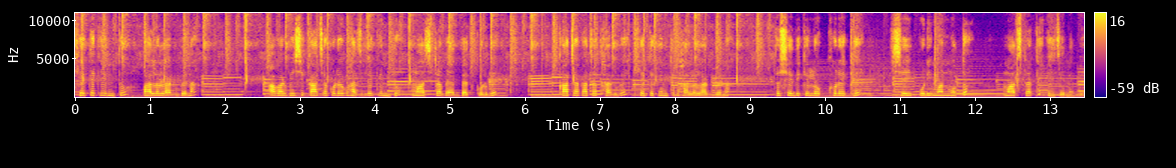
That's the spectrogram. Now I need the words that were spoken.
খেতে কিন্তু ভালো লাগবে না। আবার বেশি কাঁচা করেও ভাজলে কিন্তু মাছটা ব্যাদ ব্যাদ করবে। কাঁচা কাঁচা থাকবে, খেতে কিন্তু ভালো লাগবে না। তো সেদিকে লক্ষ্য রেখে সেই পরিমাণ মতো মাছটাকে ভেজে নেবে।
